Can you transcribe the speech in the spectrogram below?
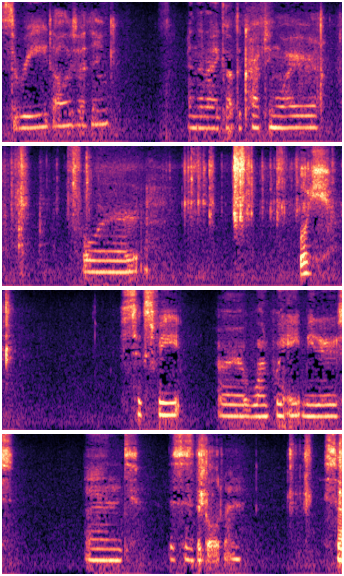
$3, I think. And then I got the crafting wire for oy, 6 feet or 1.8 meters, and this is the gold one. So,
